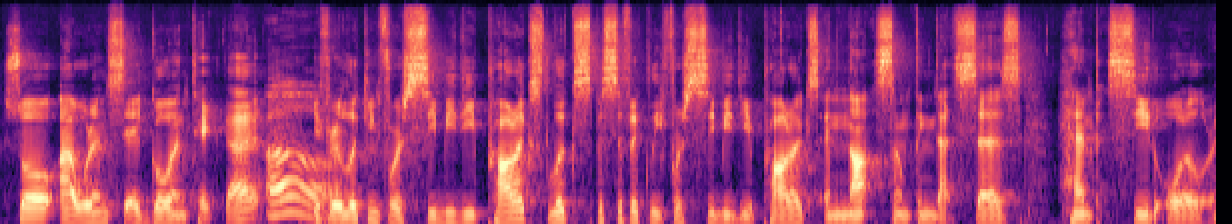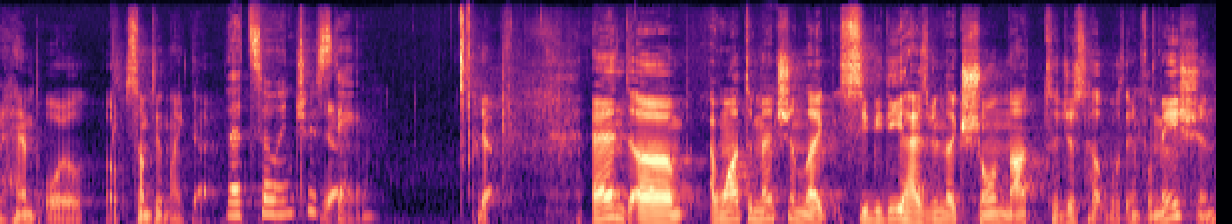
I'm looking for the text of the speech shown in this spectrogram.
So I wouldn't say go and take that. Oh. If you're looking for CBD products, look specifically for CBD products and not something that says hemp seed oil or hemp oil, or something like that. That's so interesting. Yeah. And um, I want to mention like CBD has been like shown not to just help with inflammation,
